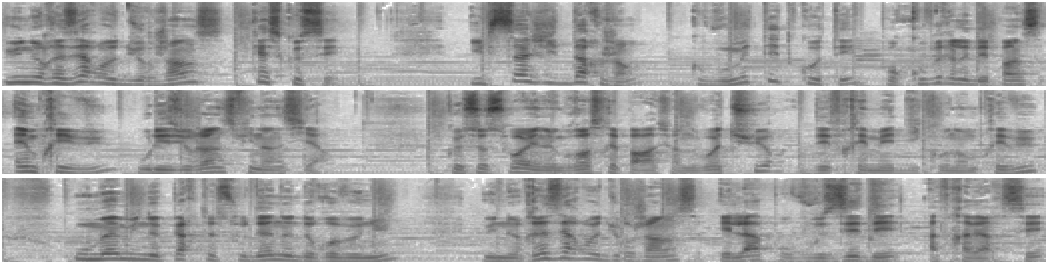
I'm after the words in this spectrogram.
Une réserve d'urgence, qu'est-ce que c'est? Il s'agit d'argent que vous mettez de côté pour couvrir les dépenses imprévues ou les urgences financières. Que ce soit une grosse réparation de voiture, des frais médicaux non prévus, ou même une perte soudaine de revenus, une réserve d'urgence est là pour vous aider à traverser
